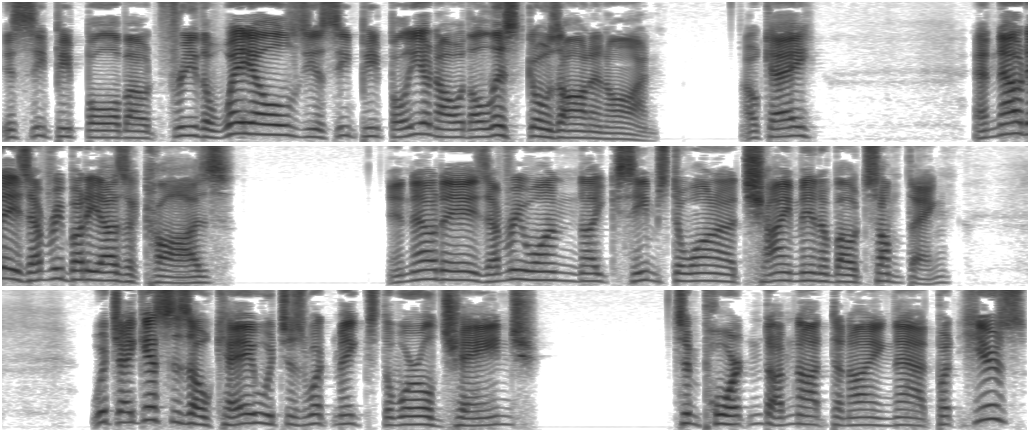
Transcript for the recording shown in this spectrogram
You see people about free the whales. You see people, you know, the list goes on and on. Okay? And nowadays everybody has a cause. And nowadays everyone like seems to want to chime in about something, which I guess is okay, which is what makes the world change. It's important. I'm not denying that, but here's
